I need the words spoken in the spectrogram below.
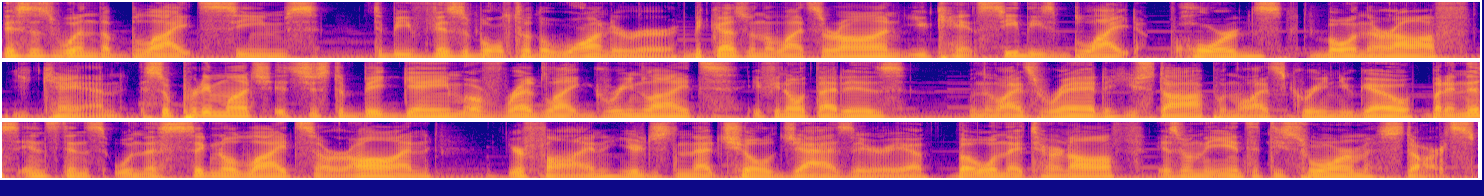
This is when the blight seems to be visible to the wanderer. Because when the lights are on, you can't see these blight hordes, but when they're off, you can. So pretty much, it's just a big game of red light, green light, if you know what that is. When the light's red, you stop. When the light's green, you go. But in this instance, when the signal lights are on, you're fine. You're just in that chill jazz area. But when they turn off is when the entity swarm starts.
